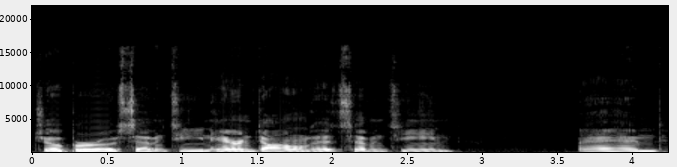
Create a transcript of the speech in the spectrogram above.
Joe Burrow, 17. Aaron Donald had 17. And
